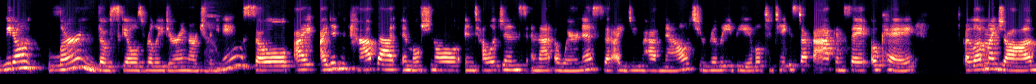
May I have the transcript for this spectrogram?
we don't learn those skills really during our training. So I, I didn't have that emotional intelligence and that awareness that I do have now to really be able to take a step back and say, okay, I love my job.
